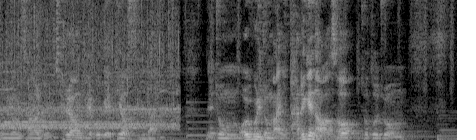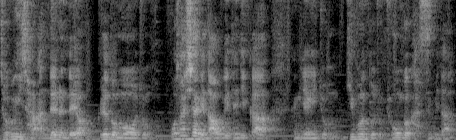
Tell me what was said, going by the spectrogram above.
동영상을 좀 촬영해 보게 되었습니다. 네, 좀 얼굴이 좀 많이 다르게 나와서 저도 좀 적응이 잘 안 되는데요. 그래도 뭐 좀 뽀사시하게 나오게 되니까 굉장히 좀 기분도 좀 좋은 것 같습니다.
